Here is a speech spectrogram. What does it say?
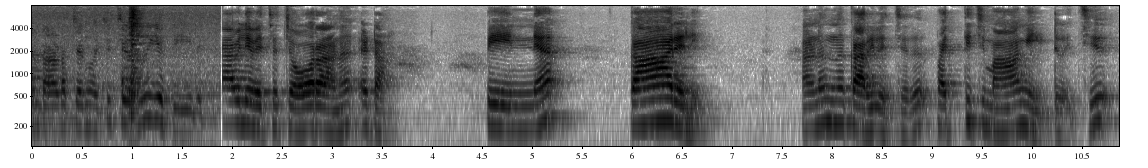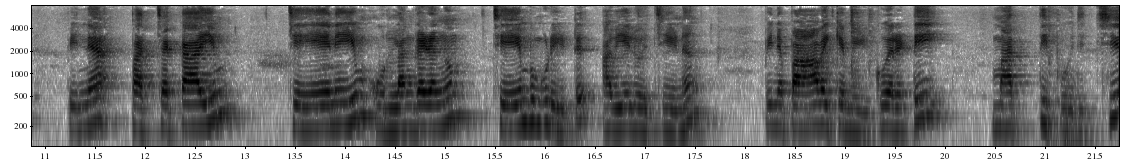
എന്താ അടച്ചങ്ങ് വെച്ച് ചെറിയ തീയിൽ. രാവിലെ വെച്ച ചോറാണ് കേട്ടാ. പിന്നെ കാരൽ ആണ് ഇന്ന് കറി വെച്ചത്. പറ്റിച്ച് മാങ്ങ ഇട്ട് വെച്ച്. പിന്നെ പച്ചക്കായും ചേനയും ഉരുളൻകിഴങ്ങും ചേമ്പും കൂടി ഇട്ട് അവിയൽ വെച്ചാണ്. പിന്നെ പാവയ്ക്ക മെഴുക്ക് പുരട്ടി മത്തി പൊരിച്ച്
